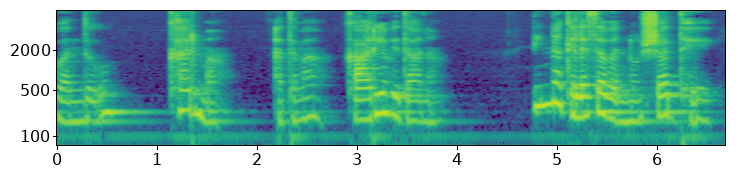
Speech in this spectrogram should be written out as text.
ಒಂದು, ಕರ್ಮ ಅಥವಾ ಕಾರ್ಯವಿಧಾನ. ನಿನ್ನ ಕೆಲಸವನ್ನು ಶ್ರದ್ಧೆ,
